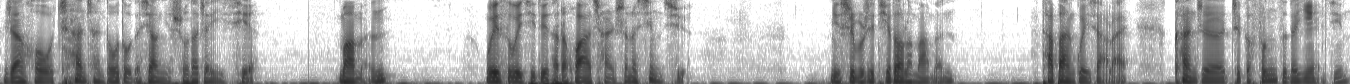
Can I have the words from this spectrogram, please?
然后颤颤抖抖的向你说道：“这一切。”马门，维斯维奇对他的话产生了兴趣。你是不是提到了马门？他半跪下来，看着这个疯子的眼睛。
